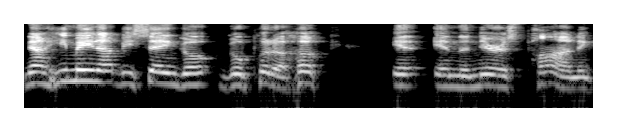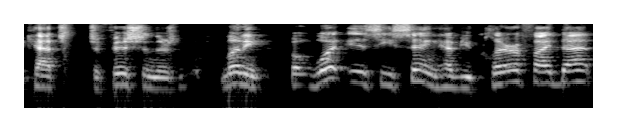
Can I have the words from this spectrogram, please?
Now he may not be saying go go put a hook in, in the nearest pond and catch a fish and there's money. But what is he saying? Have you clarified that?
